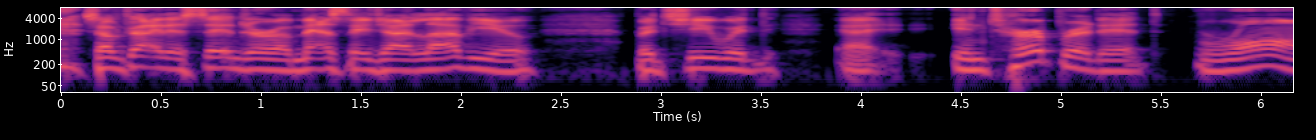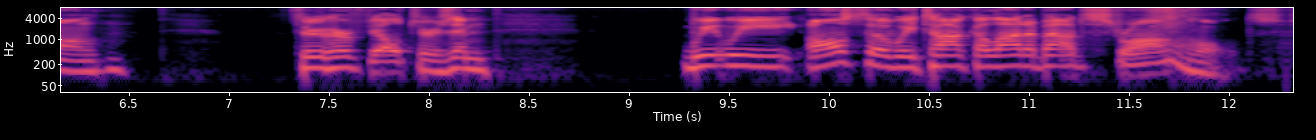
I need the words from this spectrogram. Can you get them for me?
so I'm trying to send her a message, I love you. But she would uh, interpret it wrong through her filters. And we we also we talk a lot about strongholds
